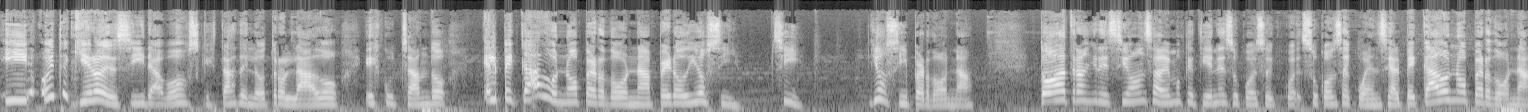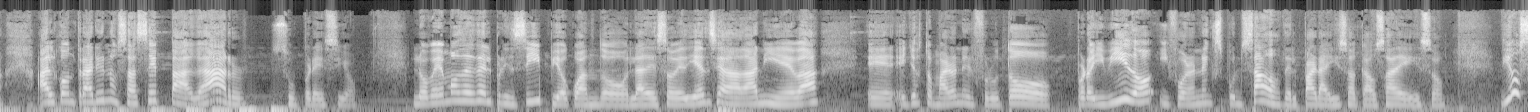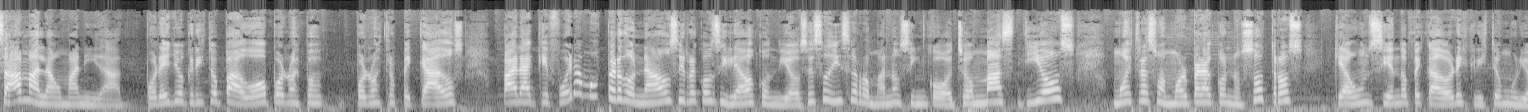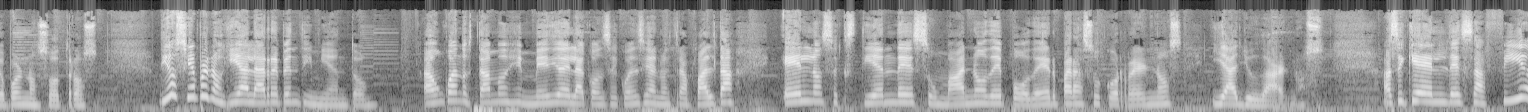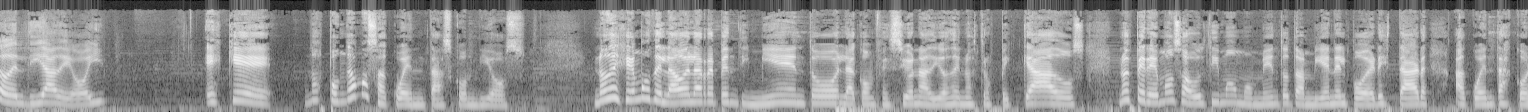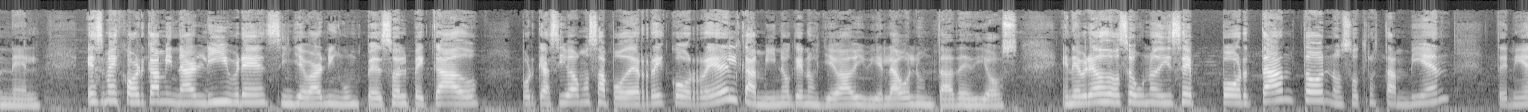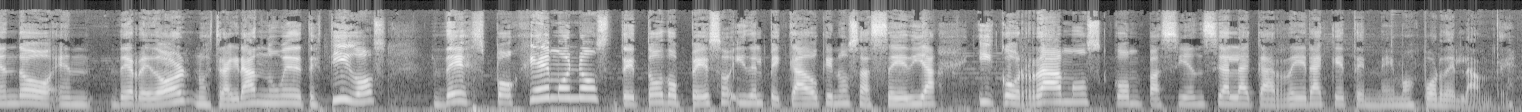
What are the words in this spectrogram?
Y hoy te quiero decir a vos que estás del otro lado escuchando, el pecado no perdona, pero Dios sí. Sí, Dios sí perdona. Toda transgresión sabemos que tiene su, su consecuencia. El pecado no perdona, al contrario nos hace pagar su precio. Lo vemos desde el principio, cuando la desobediencia de Adán y Eva, eh, ellos tomaron el fruto prohibido y fueron expulsados del paraíso a causa de eso. Dios ama a la humanidad, por ello Cristo pagó por por nuestros pecados para que fuéramos perdonados y reconciliados con Dios. Eso dice Romanos 5.8. Más Dios muestra su amor para con nosotros, que aún siendo pecadores, Cristo murió por nosotros. Dios siempre nos guía al arrepentimiento. Aun cuando estamos en medio de la consecuencia de nuestra falta, Él nos extiende su mano de poder para socorrernos y ayudarnos. Así que el desafío del día de hoy es que nos pongamos a cuentas con Dios. No dejemos de lado el arrepentimiento, la confesión a Dios de nuestros pecados. No esperemos a último momento también el poder estar a cuentas con Él. Es mejor caminar libre, sin llevar ningún peso del pecado, porque así vamos a poder recorrer el camino que nos lleva a vivir la voluntad de Dios. En Hebreos 12.1 dice, por tanto, nosotros también teniendo en derredor nuestra gran nube de testigos, despojémonos de todo peso y del pecado que nos asedia y corramos con paciencia la carrera que tenemos por delante.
